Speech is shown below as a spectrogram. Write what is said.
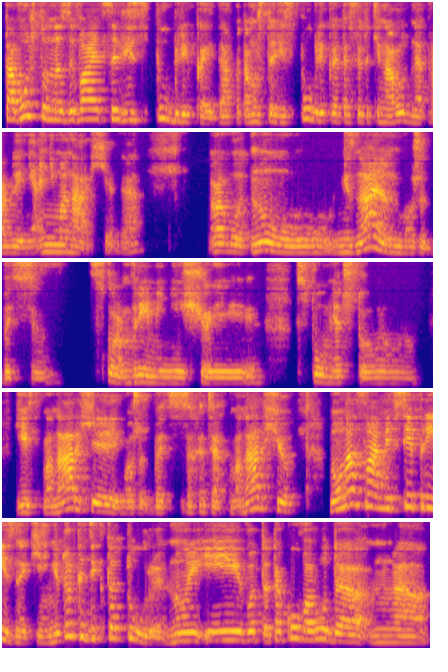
того, что называется республикой, да, потому что республика это все-таки народное правление, а не монархия, да. А вот, ну, не знаю, может быть, в скором времени еще и вспомнят, что есть монархия, и, может быть, захотят монархию. Но у нас с вами все признаки, не только диктатуры, но и вот такого рода а,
